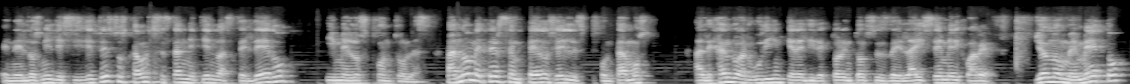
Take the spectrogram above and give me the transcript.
en el 2017, estos cabrones se están metiendo hasta el dedo y me los controlas. Para no meterse en pedos, y ahí les contamos, Alejandro Argudín, que era el director entonces del AICM, dijo, a ver, yo no me meto,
